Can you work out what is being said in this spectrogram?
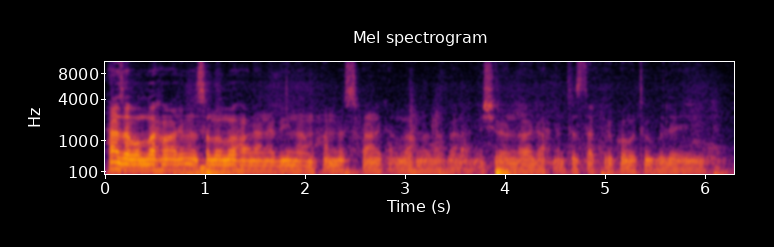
Haza vallahu alem ve sallallahu ala nebiyyina Muhammed subhaneke ve ben eşhedü en la ilahe illa ente estağfiruke ve etûbü ileyk.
